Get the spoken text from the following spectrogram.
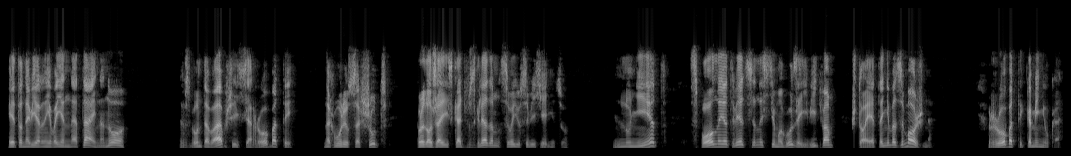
это, наверное, военная тайна, но... Взбунтовавшиеся роботы? Нахмурился Шут, продолжая искать взглядом свою собеседницу. Ну нет, с полной ответственностью могу заявить вам, что это невозможно. Роботы Каменюка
